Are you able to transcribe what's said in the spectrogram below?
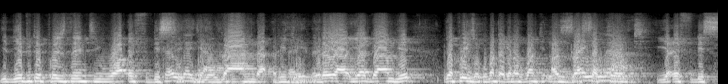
deputy president wa fdc mu uganda region. Era yagambye yapuyinza okuba ntagenda kuba nti azza support ya fdc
